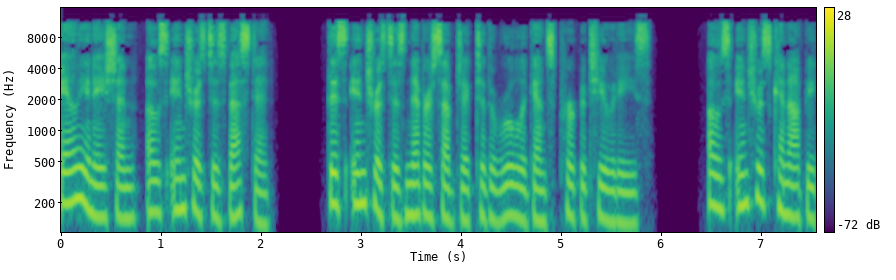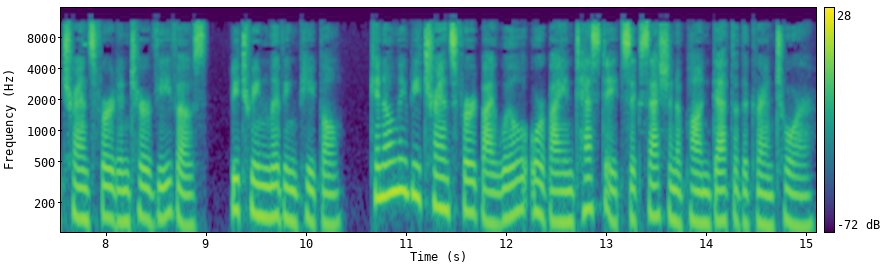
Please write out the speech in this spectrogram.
Alienation, O's interest is vested. This interest is never subject to the rule against perpetuities. O's interest cannot be transferred inter vivos, between living people, can only be transferred by will or by intestate succession upon death of the grantor.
